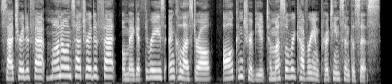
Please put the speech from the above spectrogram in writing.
Saturated fat, monounsaturated fat, omega 3s, and cholesterol all contribute to muscle recovery and protein synthesis.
